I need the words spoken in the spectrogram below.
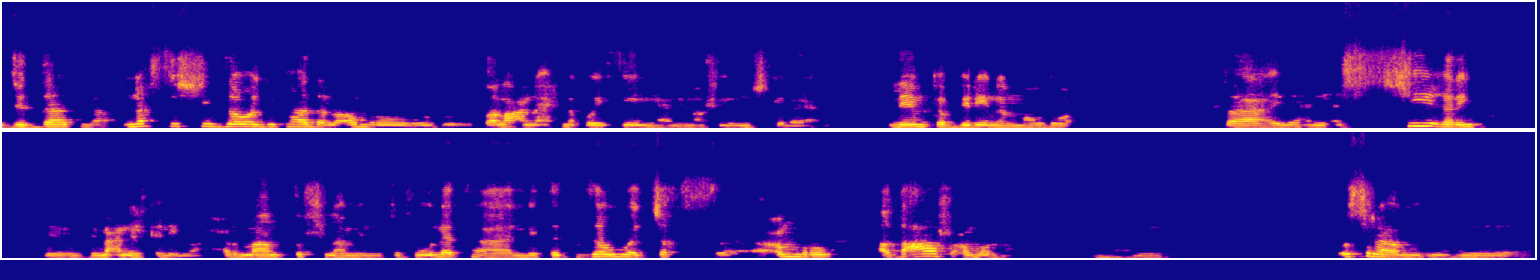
وجداتنا نفس الشيء زوجوا في هذا العمر وطلعنا إحنا كويسين يعني ما في مشكلة يعني. ليه مكبرين الموضوع؟ فيعني الشيء غريب بمعنى الكلمة. حرمان طفلة من طفولتها لتتزوج شخص عمره أضعاف عمرها. يعني أسرة يعني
